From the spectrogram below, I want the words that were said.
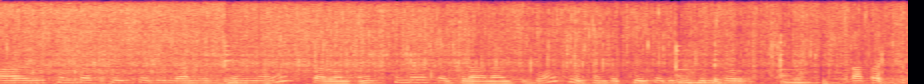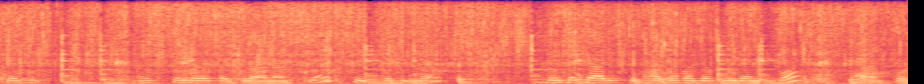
আর রসুনটা ছেঁচে দিলাম এর জন্য, কারণ অনেক সুন্দর একটা গ্রান আসব। রসুনটা ছেঁচে দিলে কিন্তু কাটার থেকে অনেক সুন্দর একটা গ্রান আসবে, ছেঁচে দিলে। তো এটাকে আর একটু ভাজা ভাজা করে নেব। তারপর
